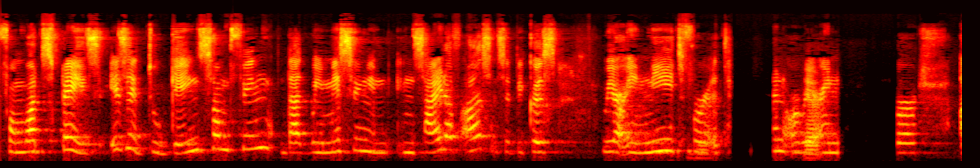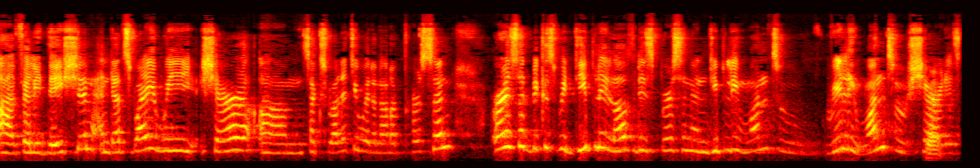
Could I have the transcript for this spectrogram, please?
from what space is it to gain something that we're missing in, inside of us is it because we are in need for attention or we yeah. are in for uh, validation and that's why we share um, sexuality with another person or is it because we deeply love this person and deeply want to really want to share yeah. this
